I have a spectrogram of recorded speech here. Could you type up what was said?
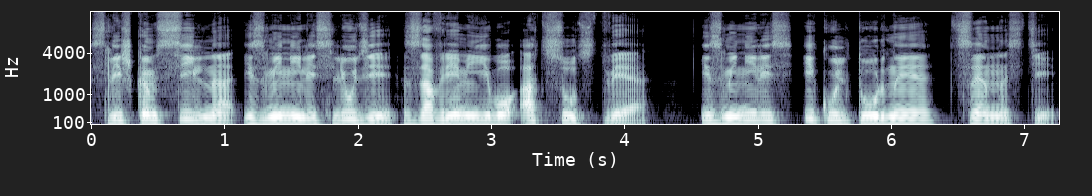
Слишком сильно изменились люди за время его отсутствия, изменились и культурные ценности.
